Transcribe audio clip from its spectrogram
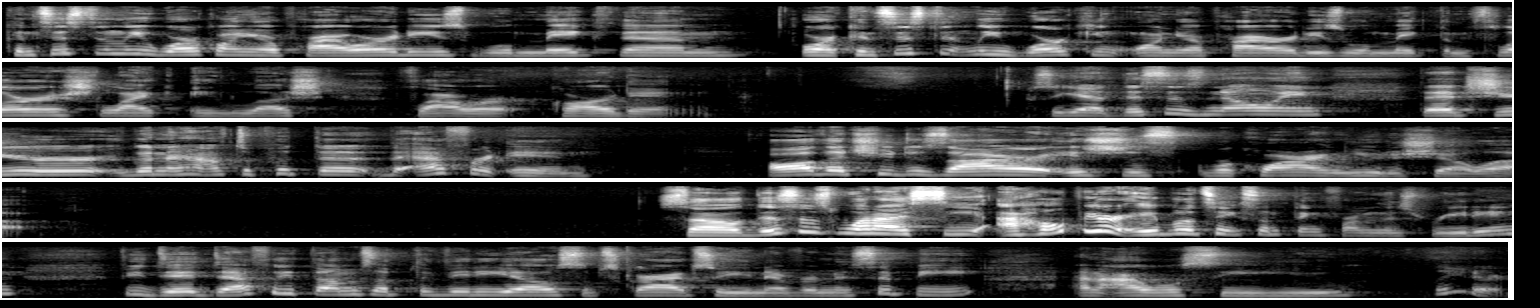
Consistently work on your priorities will make them, or consistently working on your priorities will make them flourish like a lush flower garden. So, yeah, this is knowing that you're going to have to put the, the effort in all that you desire is just requiring you to show up. So this is what I see. I hope you're able to take something from this reading. You did, definitely thumbs up the video, subscribe so you never miss a beat, and I will see you later.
